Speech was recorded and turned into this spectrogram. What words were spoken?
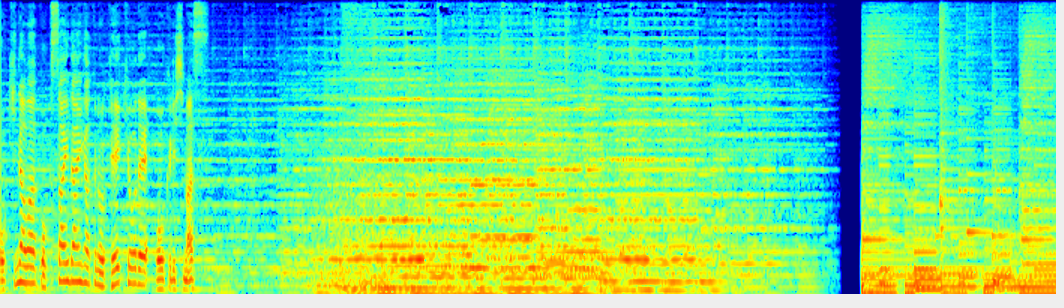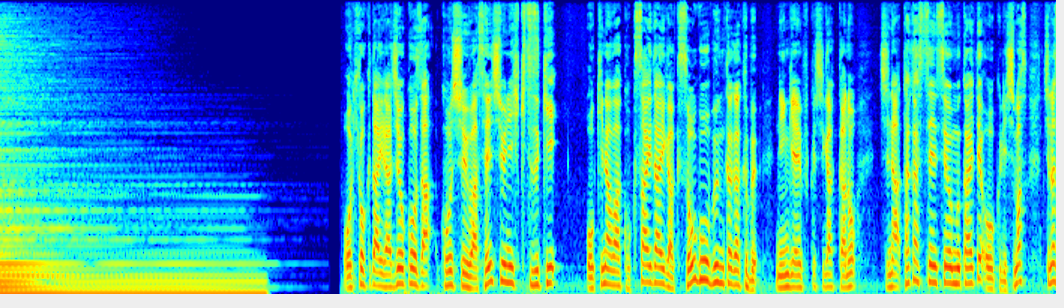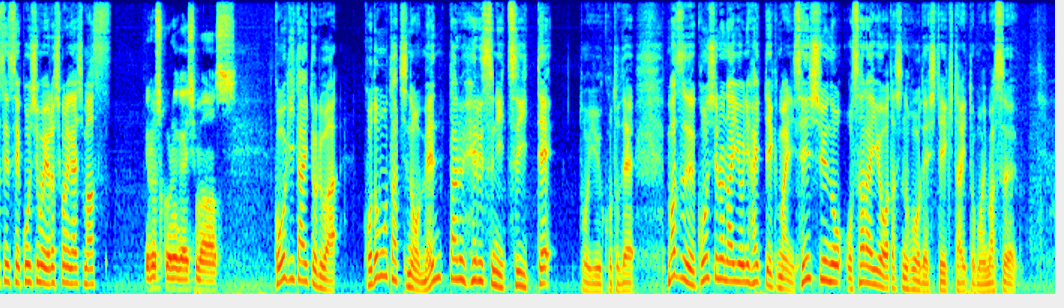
沖縄国際大学の提供でお送りします。沖国大ラジオ講座今週は先週に引き続き沖縄国際大学総合文化学部人間福祉学科の千奈隆先生を迎えてお送りします。千奈先生今週もよろしくお願いします。よろしくお願いします。講義タイトルは子どもたちのメンタルヘルスについてということで。まず今週の内容に入っていく前に先週のおさらいを私の方でしていきたいと思います。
